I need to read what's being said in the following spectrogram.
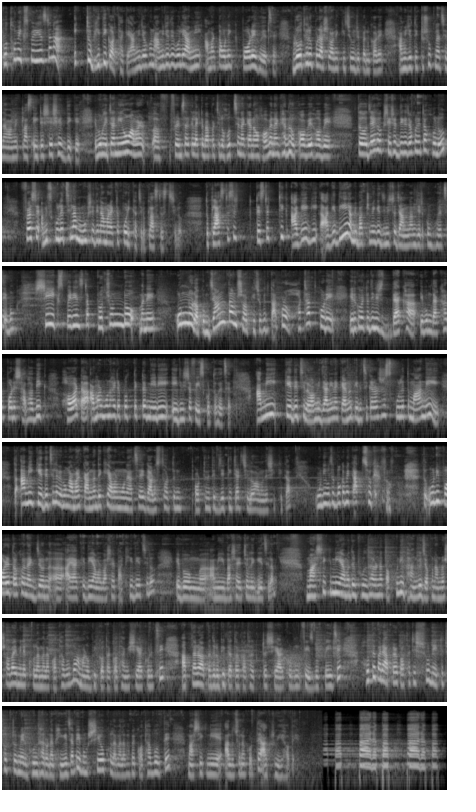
প্রথম এক্সপিরিয়েন্সটা না একটু ভীতিকর থাকে। আমি যখন, আমি যদি বলি আমি, আমারটা অনেক পরে হয়েছে। গ্রোথের উপর আসলে অনেক কিছু ডিপেন্ড করে। আমি যদি একটু শুকনা ছিলাম, আমি ক্লাস এইটের শেষের দিকে। এবং এটা নিয়েও আমার ফ্রেন্ড সার্কেলে একটা ব্যাপার ছিল, হচ্ছে না কেন, হবে না কেন, কবে হবে? তো যাই হোক, শেষের দিকে যখন এটা হলো ফার্স্টে আমি স্কুলে ছিলাম এবং সেদিন আমার একটা পরীক্ষা ছিল ক্লাস টেস্ট ছিল। তো ক্লাস টেস্টের টেস্টের ঠিক আগে আগে দিয়েই আমি বাথরুমে গিয়ে জিনিসটা জানলাম যে এরকম হয়েছে এবং সেই এক্সপিরিয়েন্সটা প্রচণ্ড মানে অন্যরকম। জানতাম সব কিছু কিন্তু তারপর হঠাৎ করে এরকম একটা জিনিস দেখা এবং দেখার পরে স্বাভাবিক হওয়াটা আমার মনে হয় এটা প্রত্যেকটা মেয়েরই এই জিনিসটা ফেস করতে হয়েছে। আমি কেঁদেছিলাম, আমি জানি না কেন কেঁদেছি, কারণ আসলে স্কুলে তো মা নেই। তো আমি কেঁদেছিলাম এবং আমার কান্না দেখে আমার মনে আছে গারস্থ অর্থনীতির যে টিচার ছিল আমাদের শিক্ষিকা, উনি বলছে, বোক আমি কাঁদছো কেন? তো উনি পরে তখন একজন আয়াকে দিয়ে আমার বাসায় পাঠিয়ে দিয়েছিল এবং আমি বাসায় চলে গিয়েছিলাম। মাসিক নিয়ে আমাদের ভুল ধারণা তখনই ভাঙবে যখন আমরা সবাই মিলে খোলামেলা কথা বলব। আমার অভিজ্ঞতার কথা আমি শেয়ার করেছি। আপনারাও আপনাদের অভিজ্ঞতার কথাটা শেয়ার করুন ফেসবুক পেজে হতে পারে আপনার কথাটি শুনে একটি ছোট্ট মেয়ের ভুল ধারণা ভেঙে যাবে এবং সেও খোলামেলাভাবে কথা বলতে, মাসিক নিয়ে আলোচনা করতে আগ্রহী হবে। ba-da-ba, ba-da-ba.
